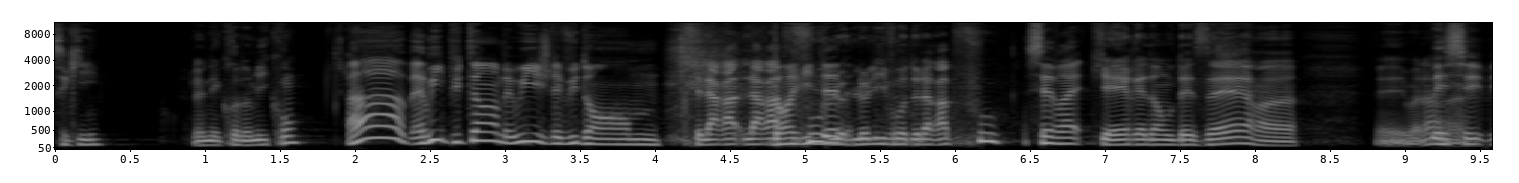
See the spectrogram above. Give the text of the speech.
c'est qui? Le Necronomicon. Ah bah oui putain, mais oui, je l'ai vu dans. C'est l'ara- l'arabe fou, le, le livre de l'arabe fou, C'est vrai. qui a erré dans le désert. Et voilà. Mais c'est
